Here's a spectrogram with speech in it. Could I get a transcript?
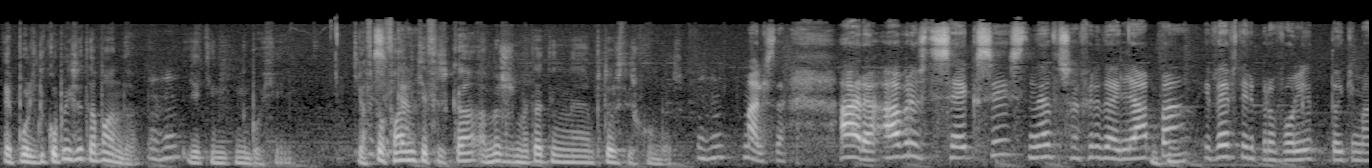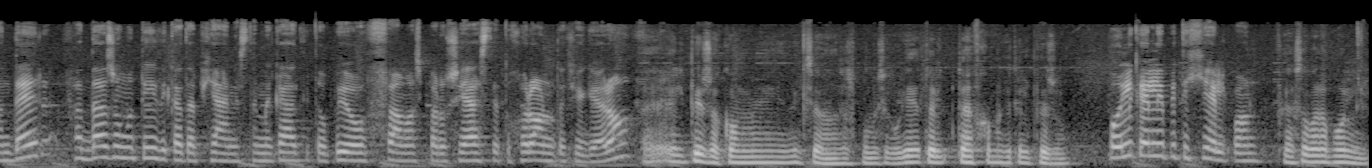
ε, πολιτικοποίησε τα πάντα για εκείνη την εποχή. Και αυτό Φυσικά. φάνηκε φυσικά αμέσως μετά την ε, πτώση της Χούντας. Μμμ, Μάλιστα. Άρα, αύριο στις 6 στην αίθουσα Φρίντα Λιάπα, η δεύτερη προβολή του ντοκιμαντέρ. Φαντάζομαι ότι ήδη καταπιάνεστε με κάτι το οποίο θα μας παρουσιάσετε του χρόνου τέτοιο καιρό. Ε, ελπίζω ακόμη, δεν ξέρω να σας πούμε σίγουρα, το, το εύχομαι και το ελπίζω. Πολύ καλή επιτυχία λοιπόν. Ευχαριστώ πάρα πολύ.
